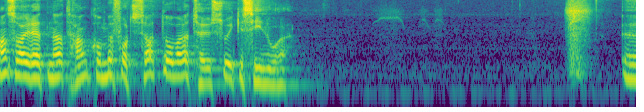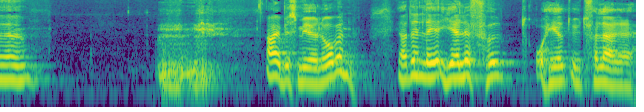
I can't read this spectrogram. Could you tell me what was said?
Han sa i retten at han kommer fortsatt til å være taus og ikke si noe. Uh, arbeidsmiljøloven ja, den gjelder fullt og helt ut for lærere,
